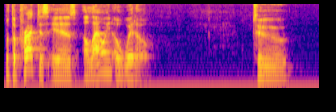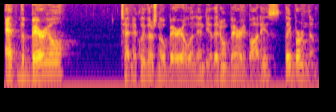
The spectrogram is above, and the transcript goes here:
But the practice is allowing a widow to, at the burial, technically there's no burial in India. They don't bury bodies, they burn them.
